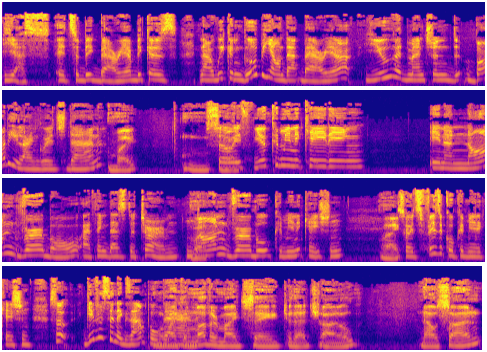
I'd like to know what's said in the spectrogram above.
Yes, it's a big barrier because now we can go beyond that barrier. You had mentioned body language, Dan. Right. Mm, So right. if you're communicating in a non-verbal, I think that's the term, Right. non-verbal communication. Right. So it's physical communication. So give us an example, Well, like a mother might say to that child, "Now, son,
